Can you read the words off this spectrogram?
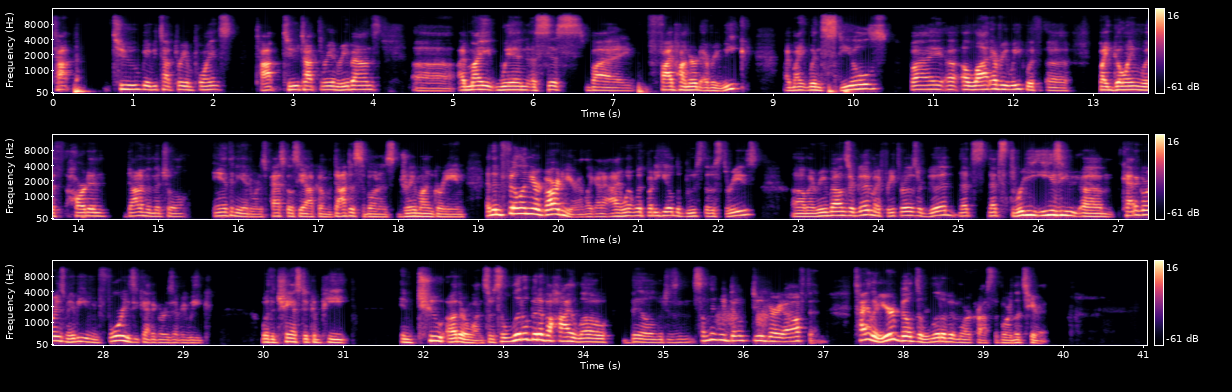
top two, maybe top three in points, top two, top three in rebounds uh, I might win assists by 500 every week. I might win steals by a, a lot every week with uh, by going with Harden, Donovan Mitchell, Anthony Edwards, Pascal Siakam, Domas Sabonis, Draymond Green, and then fill in your guard here. Like I, I went with Buddy Hield to boost those threes. Uh, my rebounds are good. My free throws are good. That's that's three easy um, categories, maybe even four easy categories every week, with a chance to compete in two other ones. So it's a little bit of a high low build, which is something we don't do very often. Tyler, your build's a little bit more across the board. Let's hear it.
